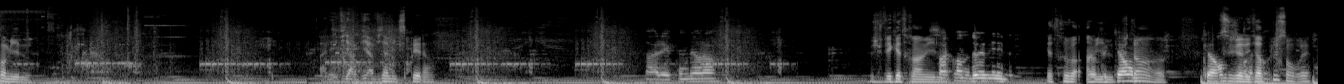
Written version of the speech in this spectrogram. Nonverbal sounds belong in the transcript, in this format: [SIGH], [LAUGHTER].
100 000. Allez, viens, viens, viens l'XP là. Allez, combien là? Je fais 80 000. 52 000. 81 Ça 000. fait 40. Putain, euh, je 40 pensais que j'allais faire plus en vrai.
